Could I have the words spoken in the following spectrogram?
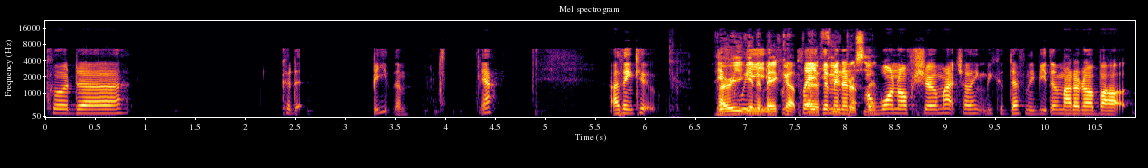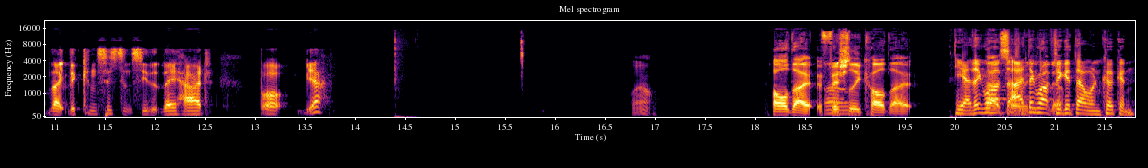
could uh, could beat them. Yeah, I think. It, How are you we, gonna if make we up played a them in an, a one-off show match, I think we could definitely beat them. I don't know about like the consistency that they had, but yeah, Wow. Called out. Officially called out. Yeah, I think we'll have to, I think we'll have to know. get that one cooking.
